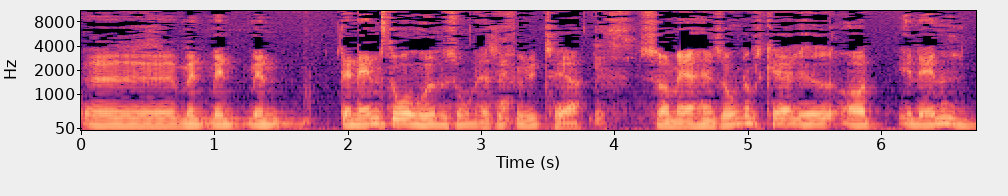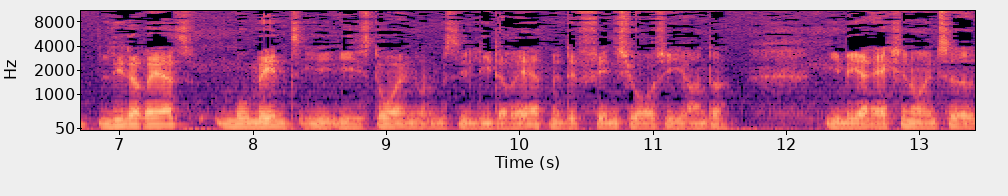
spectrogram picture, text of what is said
øh, men, men, men den anden store hovedperson er selvfølgelig Ter, Yes. som er hans ungdomskærlighed, og et andet litterært moment i, i historien, vil man sige litterært, men det findes jo også i andre, i mere actionorienterede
